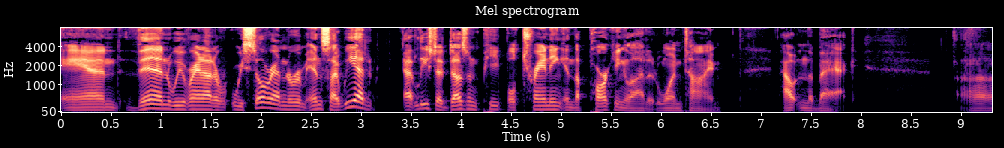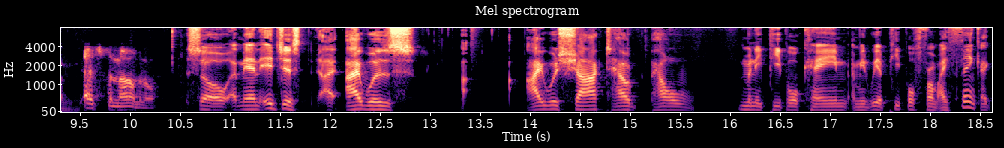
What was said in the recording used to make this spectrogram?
And then we ran out of. We still ran out of room inside. We had at least a dozen people training in the parking lot at one time, out in the back. That's phenomenal. So I mean, it just I, I was I was shocked how how many people came. I mean, we had people from, I think, I,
